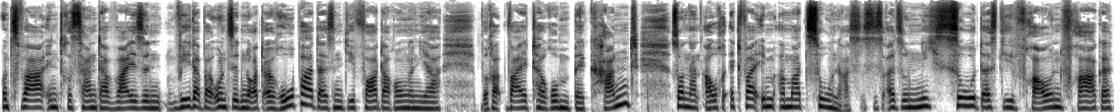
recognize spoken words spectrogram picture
Und zwar interessanterweise weder bei uns in Nordeuropa, da sind die Forderungen ja weiterum bekannt, sondern auch etwa im Amazonas. Es ist also nicht so, dass die Frauenfrage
